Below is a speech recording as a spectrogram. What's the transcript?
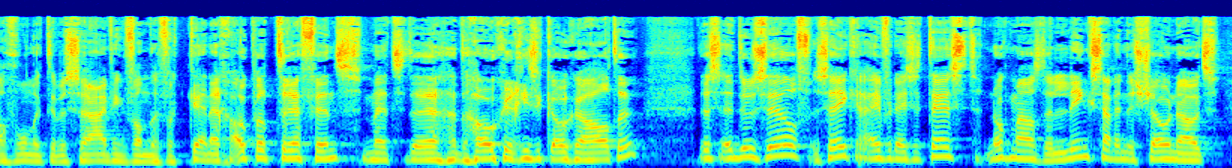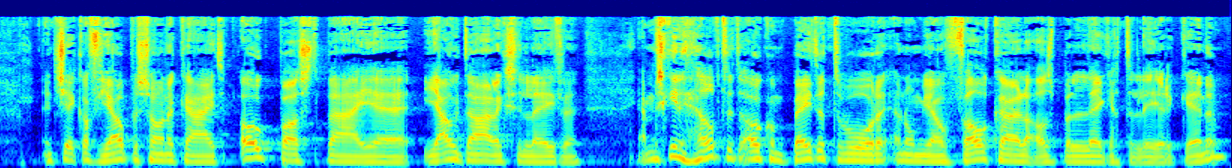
al vond ik de beschrijving van de verkenner ook wel treffend met de, het hoge risicogehalte. Dus uh, doe zelf zeker even deze test. Nogmaals, de link staat in de show notes. En check of jouw persoonlijkheid ook past bij uh, jouw dagelijkse leven. Ja, misschien helpt het ook om beter te worden en om jouw valkuilen als belegger te leren kennen.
